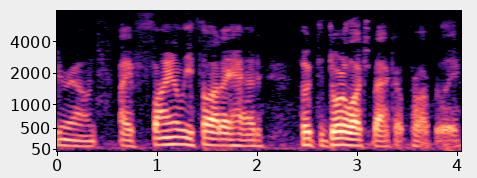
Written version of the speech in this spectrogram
around, I finally thought I had hooked the door locks back up properly.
